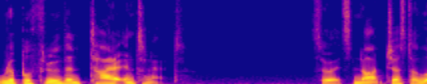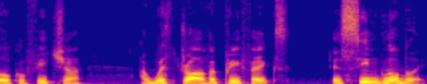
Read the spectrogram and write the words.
ripple through the entire internet. So it's not just a local feature. A withdrawal of a prefix is seen globally,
